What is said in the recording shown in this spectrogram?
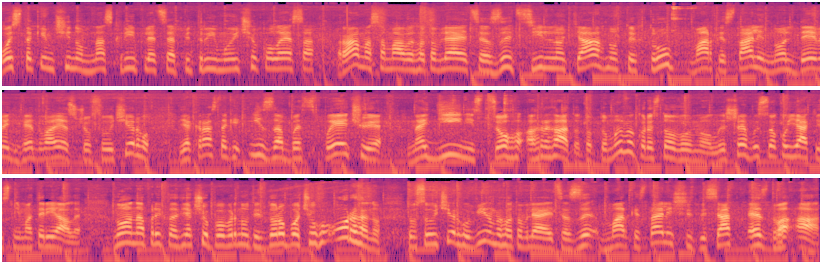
ось таким чином в нас кріпляться підтримуючі колеса. Рама сама виготовляється з цільно тягнутих труб марки сталі 09 G2S, що в свою чергу якраз таки і забезпечує надійність цього агрегату. Тобто ми використовуємо лише високоякісні матеріали. Ну а наприклад, якщо повернутись до робочого органу, то в свою чергу він виготовляється з марки сталі 60 S2A.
